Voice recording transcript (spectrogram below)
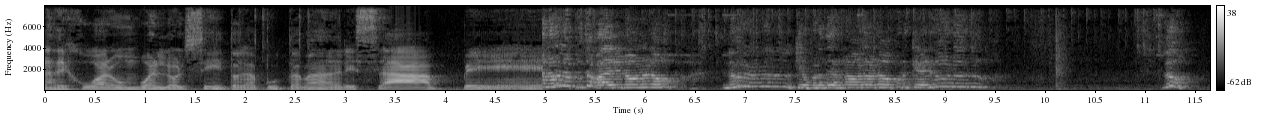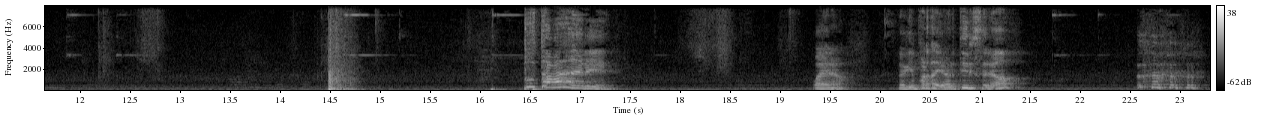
Ganas de jugar un buen lolcito, la puta madre, sape. No, no, puta madre, no, no, no. No, no, no, no, no quiero perder, no, no, no, ¿por qué? No, no, no. No. ¡Puta madre! Bueno, lo que importa es divertirse, ¿no?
